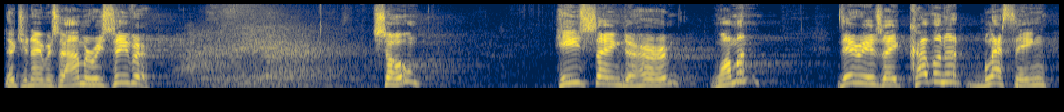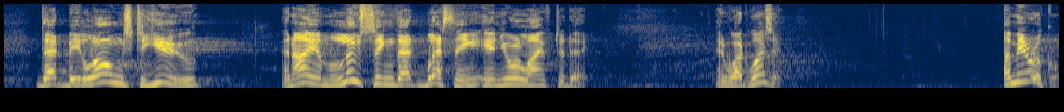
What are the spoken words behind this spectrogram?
Let your neighbor say, I'm a receiver. So he's saying to her, Woman, there is a covenant blessing that belongs to you, and I am loosing that blessing in your life today. And what was it? A miracle,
